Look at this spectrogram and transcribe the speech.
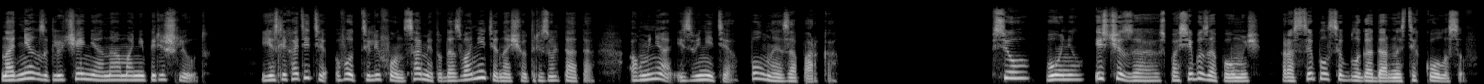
На днях заключения нам они перешлют. Если хотите, вот телефон, сами туда звоните насчет результата, а у меня, извините, полная запарка». «Все, понял, исчезаю, спасибо за помощь», — рассыпался в благодарностях Колосов.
